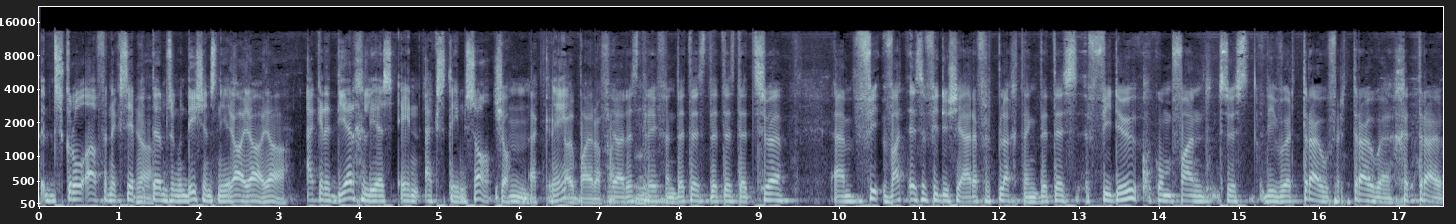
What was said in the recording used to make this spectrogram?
weet, scroll af en accept Ja. the terms and conditions nie Ja, ja, ja. Ek het dit deurgelees en ek stem saam Sjoe, ek ek Nee? hou baie daarvan. Ja, dis treffend. Dit is dit is dit so Ehm um, wat is 'n fiduciêre verpligting? Dit is fidu kom van soos die woord trou, vertroue, getrou,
